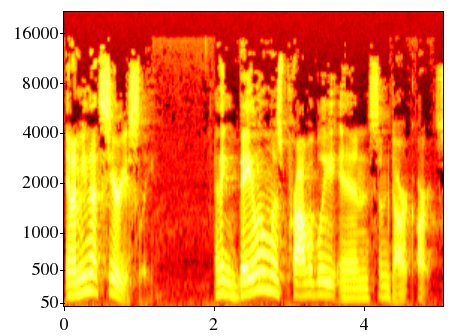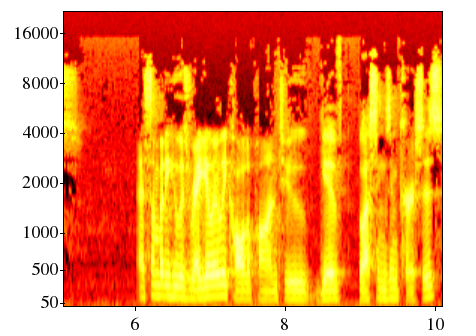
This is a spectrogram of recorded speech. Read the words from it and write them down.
And I mean that seriously. I think Balaam was probably in some dark arts. As somebody who was regularly called upon to give blessings and curses,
